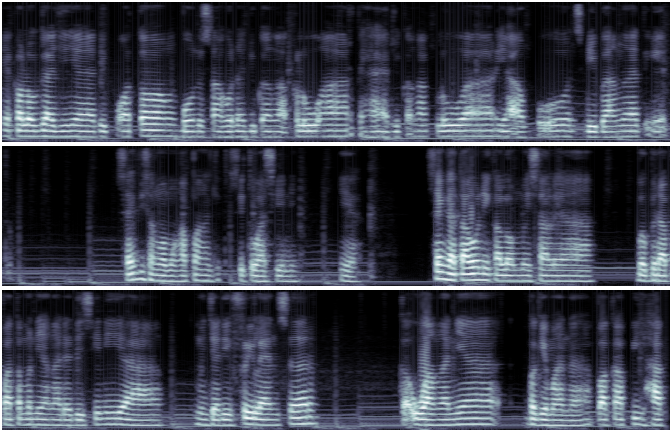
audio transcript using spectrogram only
Ya kalau gajinya dipotong bonus tahunan juga nggak keluar THR juga nggak keluar ya ampun sedih banget gitu. Saya bisa ngomong apa gitu situasi ini? Ya saya nggak tahu nih kalau misalnya beberapa teman yang ada di sini yang menjadi freelancer keuangannya bagaimana? Apakah pihak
